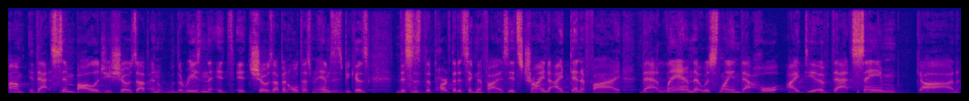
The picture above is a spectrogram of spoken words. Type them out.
um, that symbology shows up. And the reason that it, it shows up in Old Testament hymns is because this is the part that it signifies. It's trying to identify that lamb that was slain, that whole idea of that same God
